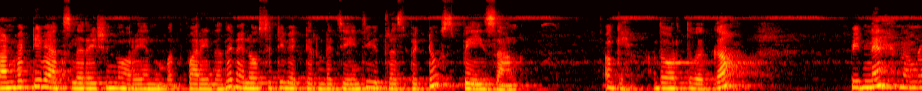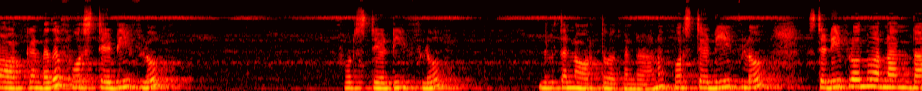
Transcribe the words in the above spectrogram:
കൺവെക്റ്റീവ് ആക്സിലറേഷൻ എന്ന് പറയുന്നത് പറയുന്നത് വെലോസിറ്റി വെക്ടറിന്റെ change with respect to space ആണ്. ഓക്കെ അത് ഓർത്ത് വെക്കുക പിന്നെ നമ്മൾ ഓർക്കേണ്ടത് for steady flow for steady flow ഇതിൽ തന്നെ ഓർത്ത് വെക്കേണ്ടതാണ്. For steady flow steady flow എന്ന് പറഞ്ഞാൽ എന്താ?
